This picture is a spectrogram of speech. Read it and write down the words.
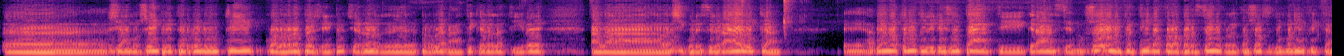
eh, siamo sempre intervenuti qualora per esempio c'erano delle problematiche relative alla, alla sicurezza idraulica, eh, abbiamo ottenuto dei risultati grazie non solo a una fattiva collaborazione con il Consorzio di Bonifica,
